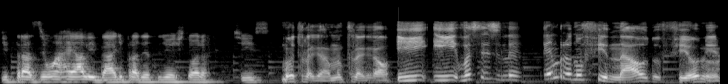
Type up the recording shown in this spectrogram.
de trazer uma realidade para dentro de uma história fictícia. Muito legal, muito legal. E, e vocês lembram no final do filme,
